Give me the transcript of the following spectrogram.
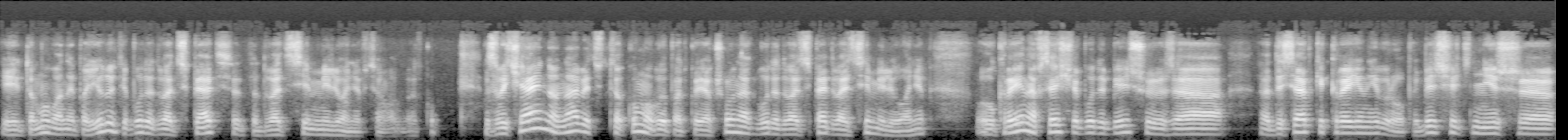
І тому вони поїдуть і буде 25-27 мільйонів в цьому випадку. Звичайно, навіть в такому випадку, якщо у нас буде 25-27 мільйонів, Україна все ще буде більшою за десятки країн Європи, більше ніж е,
